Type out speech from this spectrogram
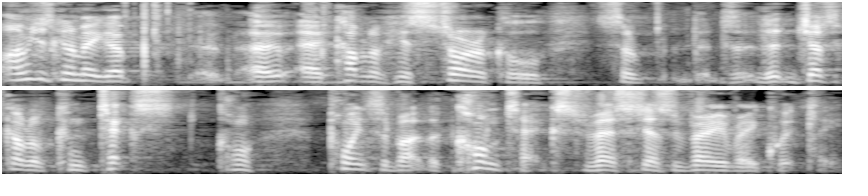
I'm just going to make a, a, a, couple of historical, so just a couple of context points about the context, just very, very quickly.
